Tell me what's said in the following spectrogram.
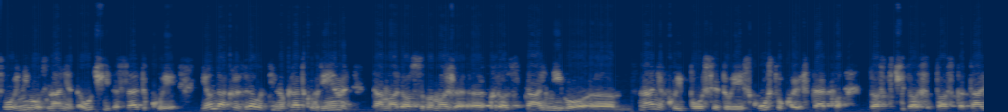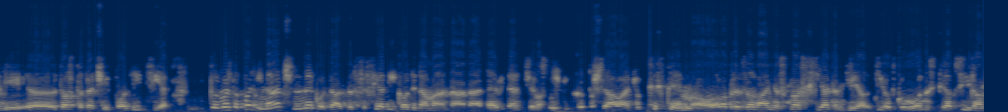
svoj nivo znanja, da uči, da se edukuje i onda kroz relativno kratko vrijeme ta mlada osoba može e, kroz taj nivo e, znanja koji posjeduje, iskustvo koje je steklo, dostići dosta, dosta dalje, dosta veće pozicije. To je možda bolji način nego da, da se sjedi godinama na, na, na evidencijama službi za zapošljavanju. Sistem obrazovanja snosi jedan dio, dio odgovornosti, obzirom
